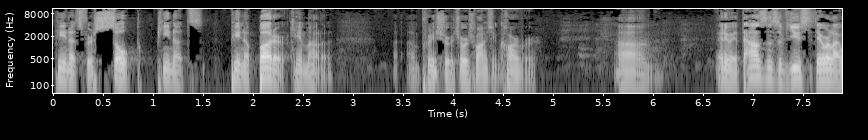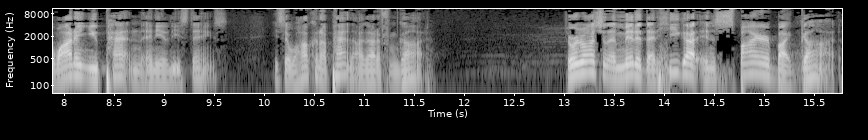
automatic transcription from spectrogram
peanuts for soap, peanuts, peanut butter came out of, I'm pretty sure George Washington Carver. Um, anyway, thousands of uses. They were like, why didn't you patent any of these things? He said, well, how can I patent? I got it from God. George Washington admitted that he got inspired by God.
